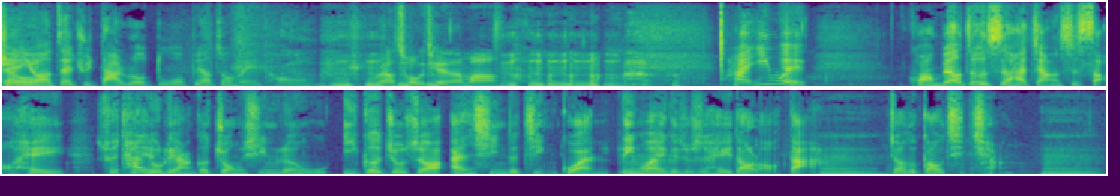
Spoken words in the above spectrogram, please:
但又要再去打肉毒，不要皱眉头。我们要筹钱了吗？他因为狂飙这个事，他讲的是扫黑，所以他有两个中心人物，一个就是要安心的警官，另外一个就是黑道老大，嗯，叫做高启强，嗯。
